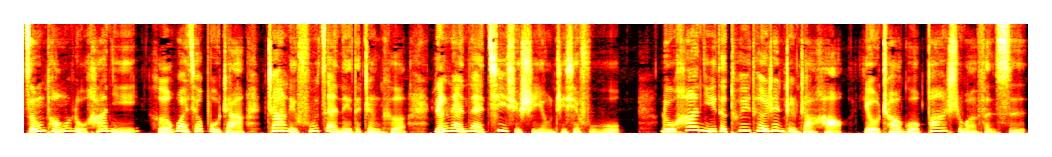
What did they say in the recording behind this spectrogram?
总统鲁哈尼和外交部长扎里夫在内的政客仍然在继续使用这些服务。鲁哈尼的推特认证账号有超过八十万粉丝。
